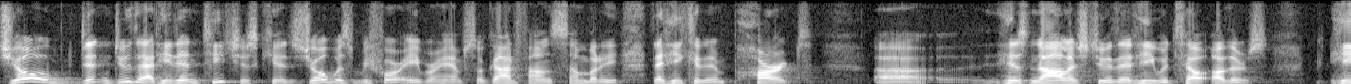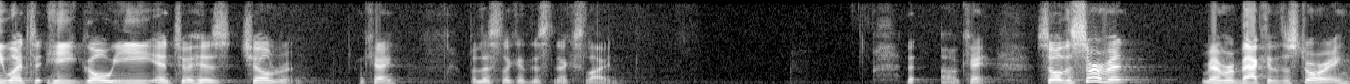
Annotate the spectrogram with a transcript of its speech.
Job didn't do that. He didn't teach his kids. Job was before Abraham, so God found somebody that he could impart uh, his knowledge to that he would tell others. He went to, he go ye into his children. Okay? But let's look at this next slide. Okay. So the servant, remember back at the story,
